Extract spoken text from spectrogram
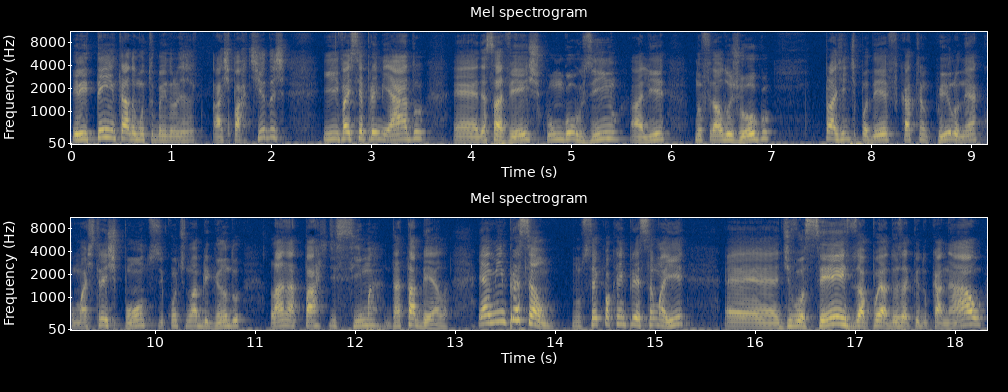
Ele tem entrado muito bem durante as partidas e vai ser premiado é, dessa vez com um golzinho ali no final do jogo para a gente poder ficar tranquilo, né, com mais três pontos e continuar brigando lá na parte de cima da tabela. É a minha impressão. Não sei qual é a impressão aí é, de vocês, dos apoiadores aqui do canal.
